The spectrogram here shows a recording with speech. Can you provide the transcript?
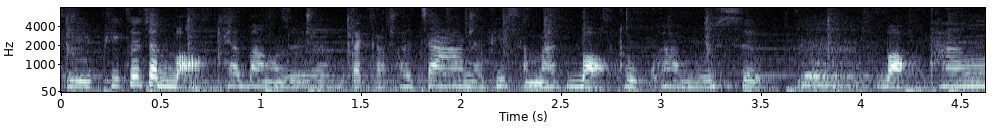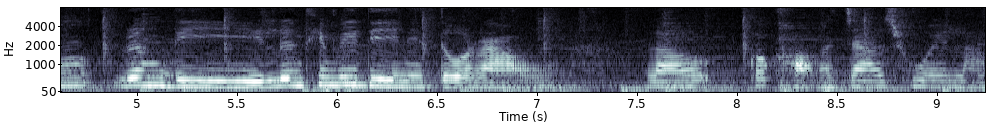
ทีพี่ก็จะบอกแค่บางเรื่อง แต่กับพระเจ้าเนี่ยพี่สามารถบอกทุกความรู้สึก บอกทั้งเรื่องดีเรื่องที่ไม่ดีในตัวเรา แล้วก็ขอพระเจ้าช่วยเรา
